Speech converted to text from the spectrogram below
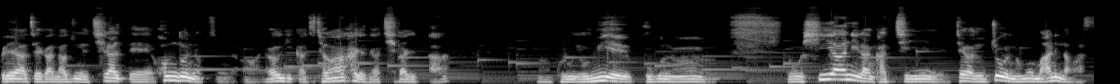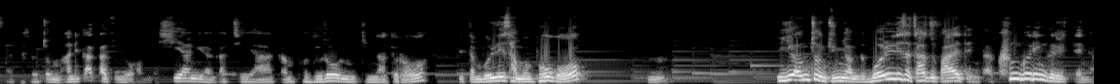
그래야 제가 나중에 칠할 때 혼돈이 없습니다. 어, 여기까지 정확하게 내가 칠하겠다. 어, 그리고 요 위에 부분은 요 시안이랑 같이 제가 이쪽으로 너무 많이 나왔어요. 그래서 좀 많이 깎아주려고 합니다. 시안이랑 같이 약간 부드러운 느낌 나도록 일단 멀리서 한번 보고 음. 이게 엄청 중요합니다. 멀리서 자주 봐야 됩니다. 큰 그림 그릴 때는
